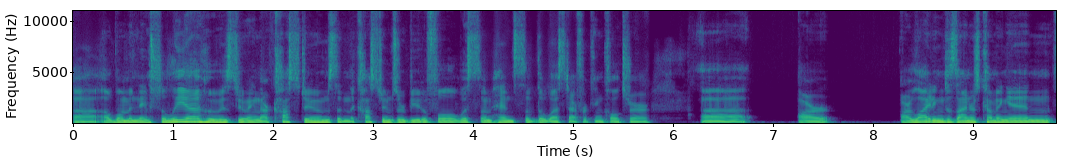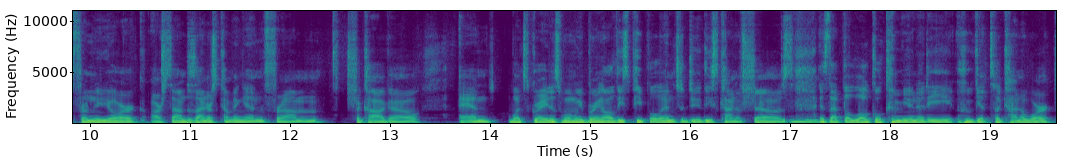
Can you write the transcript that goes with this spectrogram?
uh, a woman named Shalia who is doing our costumes, and the costumes are beautiful with some hints of the West African culture. Uh, our our lighting designers coming in from New York, our sound designers coming in from Chicago, and what's great is when we bring all these people in to do these kind of shows, mm-hmm. is that the local community who get to kind of work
